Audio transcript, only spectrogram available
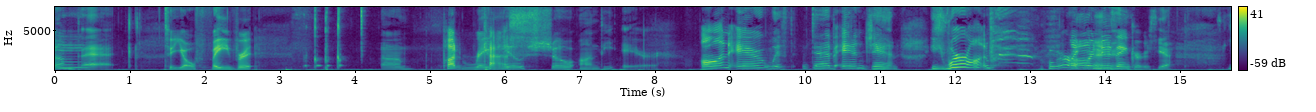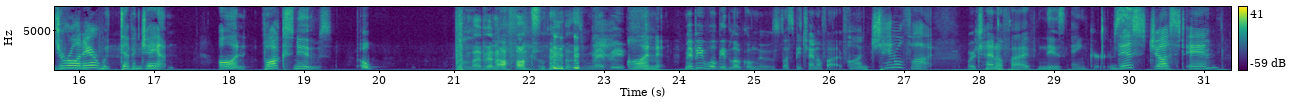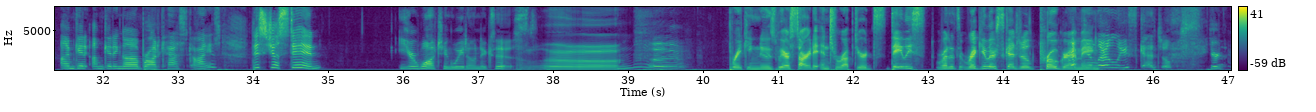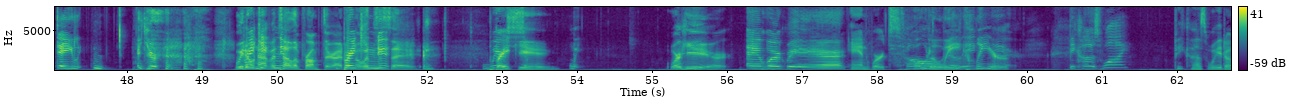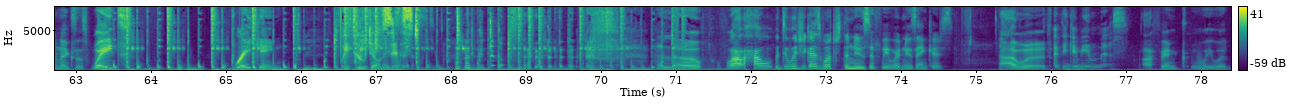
Welcome back to your favorite um Podcast. radio show on the air. on air with Deb and Jan. We're on We're like on we're news anchors. Yeah. You're on air with Deb and Jan on Fox News. Oh, Might have been off Fox News. maybe on maybe we'll be local news. Let's be Channel Five. on Channel Five. We're Channel Five news anchors. This just in. I'm getting. I'm getting a broadcast, guys. This just in. You're watching We Don't Exist. Uh, breaking news. We are sorry to interrupt your daily what is it, regular scheduled programming. Regularly scheduled. Your daily. Your we don't have a nu- teleprompter. I don't know what to say. we're so- breaking. we- We're here. And we're queer. And we're totally, clear. Because why? Because we don't exist. Wait. Breaking. We don't, exist. Hello. Wow. How would you guys watch the news if we were news anchors? I would. I think it'd be a mess. I think we would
